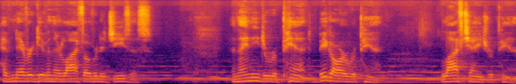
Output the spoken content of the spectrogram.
have never given their life over to Jesus. And they need to repent, big R, repent, life change, repent.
